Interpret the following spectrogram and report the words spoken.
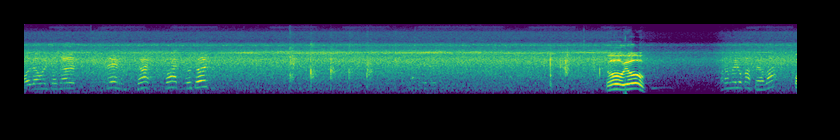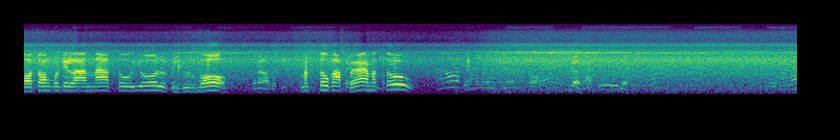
Khadamul jasad. Nen, gat, buat, wujud. Yo yo. Orang melu kabeh apa? Pocong kuntilanak, tuyul, gendurwo. Kenapa sih? Metu kabeh, metu. Oh, Belum? Belum. mana?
